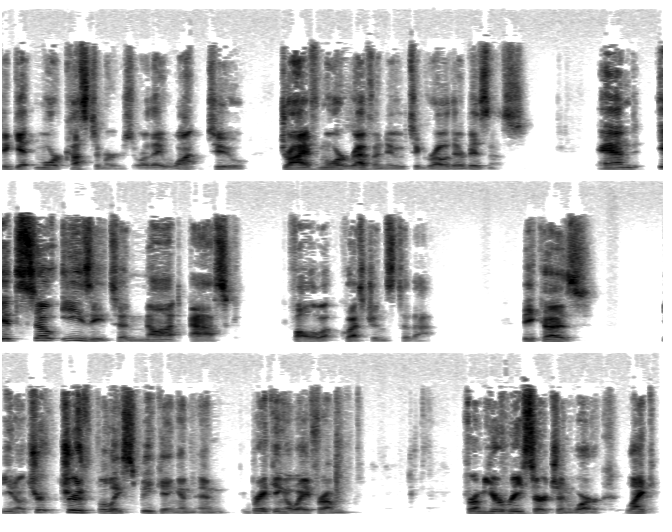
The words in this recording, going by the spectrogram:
to get more customers or they want to drive more revenue to grow their business. And it's so easy to not ask follow-up questions to that. Because you know tr- truthfully speaking and and breaking away from from your research and work like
